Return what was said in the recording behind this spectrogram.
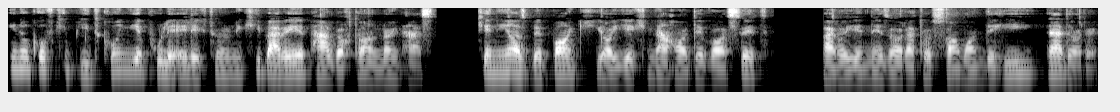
اینو گفت که بیت کوین یه پول الکترونیکی برای پرداخت آنلاین هست که نیاز به بانک یا یک نهاد واسط برای نظارت و ساماندهی نداره.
